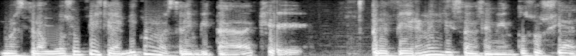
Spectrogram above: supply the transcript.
nuestra voz oficial y con nuestra invitada que prefieren el distanciamiento social.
